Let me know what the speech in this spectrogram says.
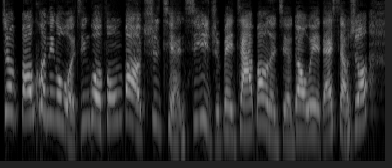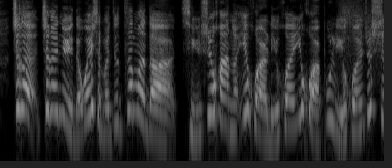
就包括那个我经过风暴去前期一直被家暴的阶段，我也在想说，这个这个女的为什么就这么的情绪化呢？一会儿离婚，一会儿不离婚，就是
